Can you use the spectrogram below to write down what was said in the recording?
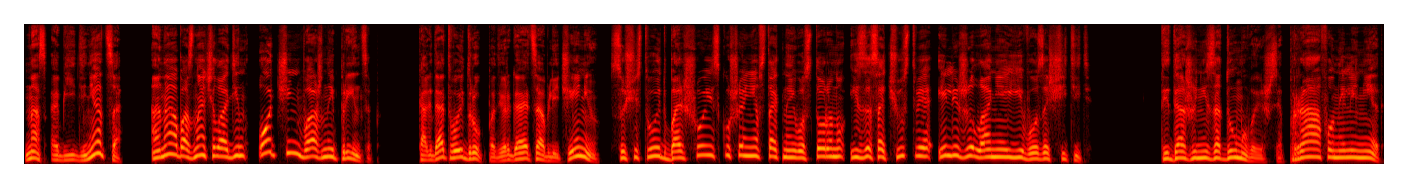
нас объединяться, она обозначила один очень важный принцип. Когда твой друг подвергается обличению, существует большое искушение встать на его сторону из-за сочувствия или желания его защитить. Ты даже не задумываешься, прав он или нет.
